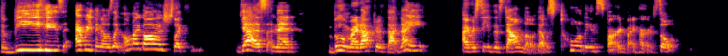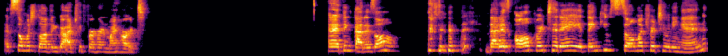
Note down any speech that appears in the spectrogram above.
the bees, everything. I was like, oh my gosh, like, yes. And then, boom, right after that night, I received this download that was totally inspired by her. So I have so much love and gratitude for her in my heart. And I think that is all. that is all for today. Thank you so much for tuning in.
